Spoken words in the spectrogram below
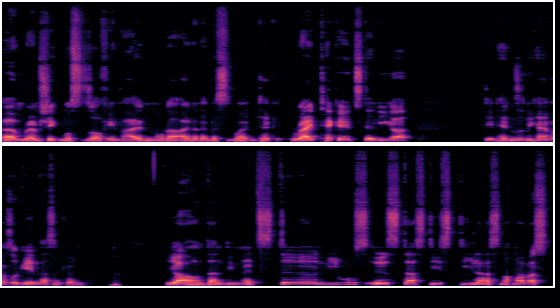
ähm, Ramschick mussten sie auf jeden Fall halten oder einer der besten Right, Tack right Tackles der Liga. Den hätten sie nicht einfach so gehen lassen können. Ja, und dann die letzte News ist, dass die Steelers nochmal was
